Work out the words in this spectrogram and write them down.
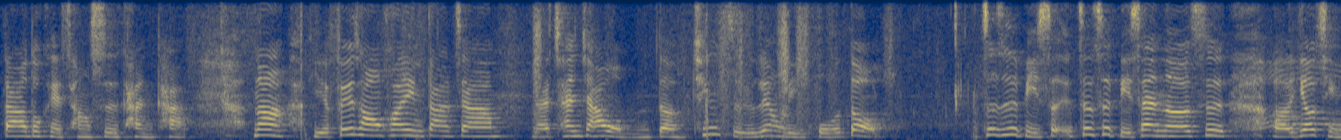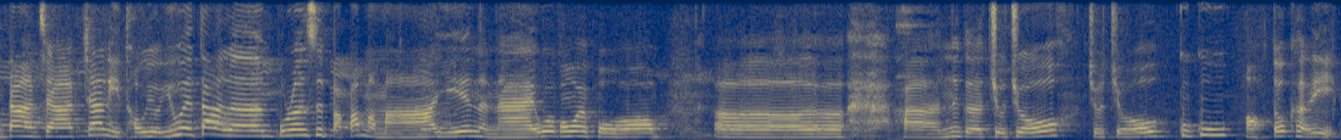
大家都可以尝试看看。那也非常欢迎大家来参加我们的亲子料理活动。这次比赛，这次比赛呢是呃邀请大家家里头有一位大人，不论是爸爸妈妈、爷爷奶奶、外公外婆，呃啊那个舅舅、舅舅、姑姑哦都可以，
